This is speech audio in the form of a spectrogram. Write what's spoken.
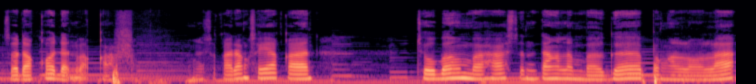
sodako dan wakaf. Nah, sekarang saya akan coba membahas tentang lembaga pengelola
